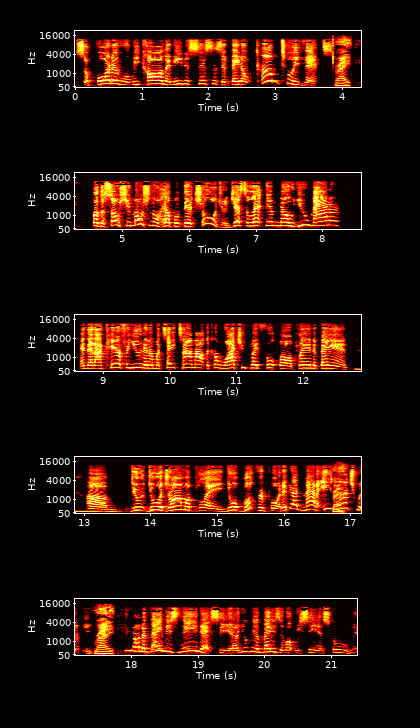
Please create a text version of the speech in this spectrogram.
supportive when we call and need assistance, if they don't come to events, right, for the social emotional help of their children, just to let them know you matter and that I care for you, that I'm gonna take time out to come watch you play football, play in the band, um, do do a drama play, do a book report. It doesn't matter. Eat right. lunch with me. Right. You know the babies need that. CL. You'll be amazed at what we see in school, man.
